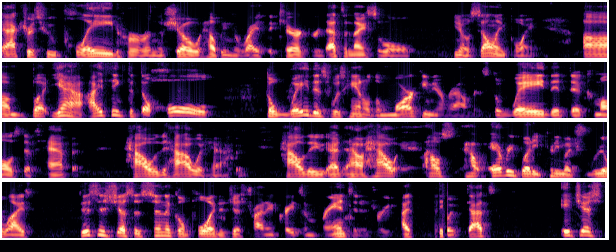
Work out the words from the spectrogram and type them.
actress who played her in the show helping to write the character, that's a nice little, you know, selling point. Um, but yeah, I think that the whole, the way this was handled, the marketing around this, the way that the Kamala steps happened, how the how it happened, how they how how how how everybody pretty much realized this is just a cynical ploy to just trying to create some brand imagery. I think that's it just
